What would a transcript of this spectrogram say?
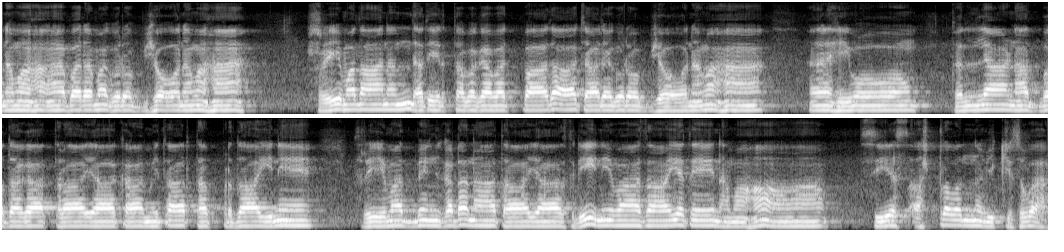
ನಮಃ, ಪರಮಗುರುಭ್ಯೋ ನಮಃ. ಶ್ರೀಮದಾನಂದತೀರ್ಥಭಗವತ್ಪಾದಾಚಾರ್ಯಗುರುಭ್ಯೋ ನಮಃ. ಹರಿ ಓಂ. ಕಲ್ಯಾಣಾದ್ಭುತಗಾತ್ರಾಯ ಕಾಮಿತಾರ್ಥಪ್ರದಾಯಿನೇ ಶ್ರೀಮದ್ವೆಂಕಟನಾಥಾಯ ಶ್ರೀನಿವಾಸಾಯ ತೇ ನಮಃ. ಸಿ ಎಸ್ ಅಷ್ಟ್ರವನ್ನು ವೀಕ್ಷಿಸುವ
